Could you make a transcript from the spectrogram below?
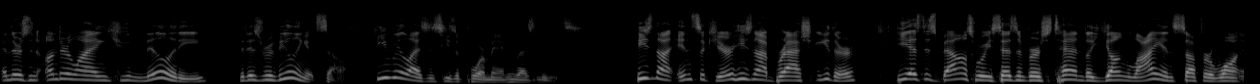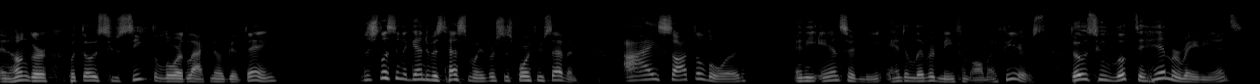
and there's an underlying humility that is revealing itself. He realizes he's a poor man who has needs. He's not insecure, he's not brash either. He has this balance where he says in verse 10 the young lions suffer want and hunger, but those who seek the Lord lack no good thing. Just listen again to his testimony, verses 4 through 7. I sought the Lord, and he answered me and delivered me from all my fears. Those who look to him are radiant,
